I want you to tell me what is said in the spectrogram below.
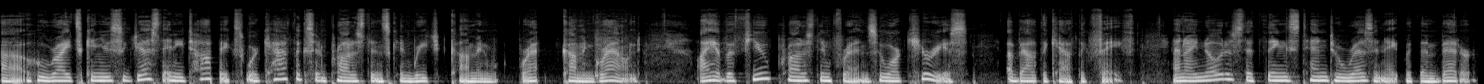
uh, who writes, "Can you suggest any topics where Catholics and Protestants can reach common common ground? I have a few Protestant friends who are curious about the Catholic faith, and I notice that things tend to resonate with them better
